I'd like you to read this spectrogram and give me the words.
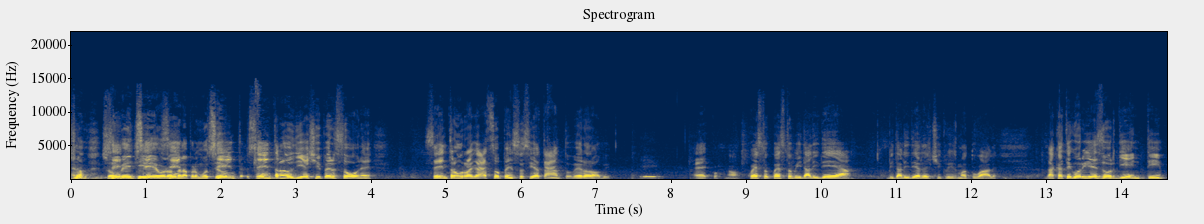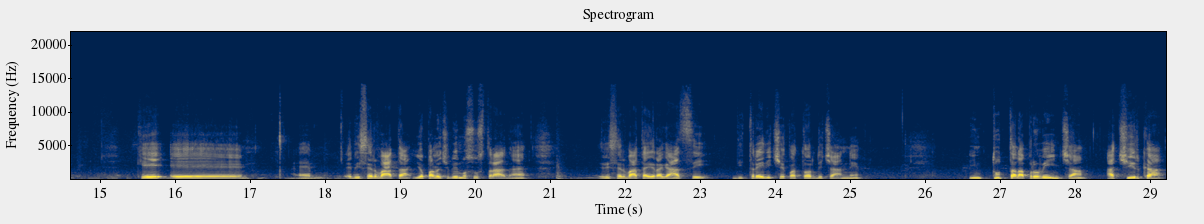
Eh no, son 20 euro per la promozione. Se, ent- se entrano 10 persone, se entra un ragazzo penso sia tanto, vero Roby? Ecco, no, questo, questo vi, dà l'idea, vi dà l'idea del ciclismo attuale. La categoria esordienti, che è, è- riservata, io parlo di ciclismo su strada, eh, riservata ai ragazzi di 13 e 14 anni, in tutta la provincia ha circa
